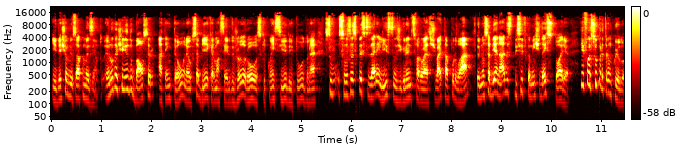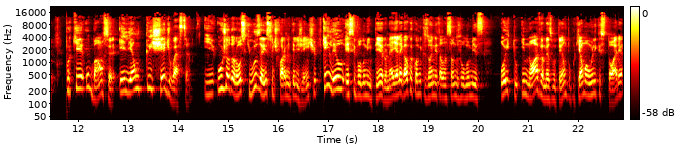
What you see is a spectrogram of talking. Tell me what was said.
E deixa eu me usar como exemplo. Eu nunca tinha lido Bouncer até então, né? Eu sabia que era uma série do Jodorowsky, conhecida e tudo, né? Se, se vocês pesquisarem listas de grandes faroeste, vai estar tá por lá. Eu não sabia nada especificamente da história. E foi super tranquilo, porque o Bouncer, ele é um clichê de western. E o Jodorowsky usa isso de forma inteligente. Quem leu esse volume inteiro, né? E é legal que a Comic Zone está lançando os volumes 8 e 9 ao mesmo tempo, porque é uma única história.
